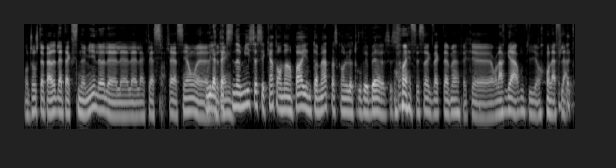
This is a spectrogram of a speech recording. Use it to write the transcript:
L'autre jour, je te parlais de la taxinomie, là, la, la- la- la classification. euh, oui, la règne. taxinomie, ça, c'est quand on empaille une tomate parce qu'on l'a trouvée belle, c'est ça? Oui, c'est ça, exactement. Fait que, euh, on la regarde puis on la flatte.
